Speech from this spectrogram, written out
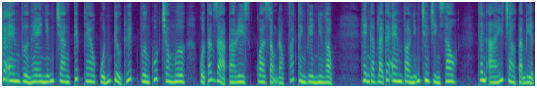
Các em vừa nghe những trang tiếp theo cuốn tiểu thuyết Vương quốc trong mơ của tác giả Paris qua giọng đọc phát thanh viên Như Ngọc. Hẹn gặp lại các em vào những chương trình sau. Thân ái chào tạm biệt.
